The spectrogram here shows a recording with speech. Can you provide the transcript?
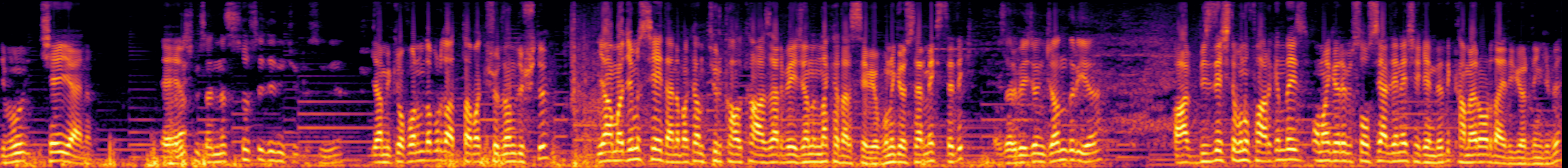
Ya bu şey yani. Ee, Kardeşim sen nasıl sosyal deney çekiyorsun ya? ya mikrofonum da burada hatta bak şuradan düştü. Ya amacımız şeydi hani bakalım Türk halkı Azerbaycan'ı ne kadar seviyor bunu göstermek istedik. Azerbaycan candır ya. Abi biz de işte bunun farkındayız. Ona göre bir sosyal deney çekelim dedik. Kamera oradaydı gördüğün gibi.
